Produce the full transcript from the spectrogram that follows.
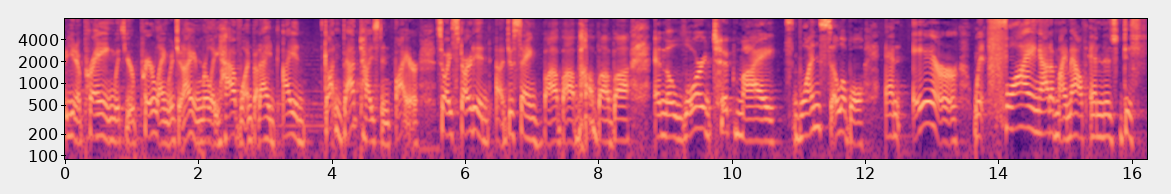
you know, praying with your prayer language, and I didn't really have one, but I, I had gotten baptized in fire. So I started uh, just saying ba, ba, ba, ba, ba. And the Lord took my one syllable and air went flying out of my mouth. And this, this,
